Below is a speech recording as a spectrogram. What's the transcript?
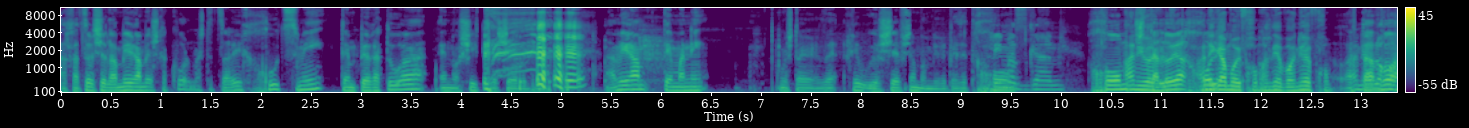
החצר של אמירם, יש לך כל מה שאתה צריך, חוץ מטמפרטורה אנושית לשבת. אמירם, תימני. כמו שאתה... זה, אחי, הוא יושב שם במרפסת בלי חום, מזגן. חום, אני שאתה לא. יכול... אני גם אוהב חום, אני אבוא, אני אוהב חום. אז תבוא.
